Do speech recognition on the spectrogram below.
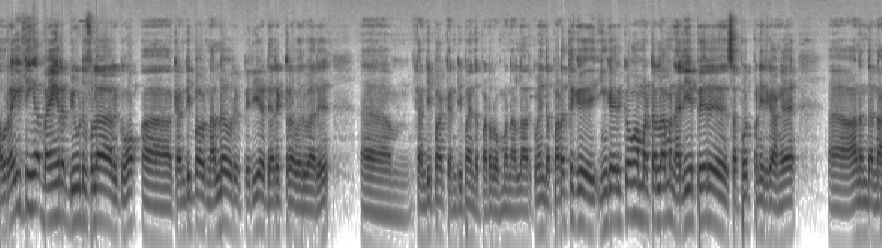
அவர் ரைட்டிங்காக பயங்கர பியூட்டிஃபுல்லாக இருக்கும். கண்டிப்பாக ஒரு நல்ல ஒரு பெரிய டைரக்டராக வருவார். கண்டிப்பாக கண்டிப்பாக இந்த படம் ரொம்ப நல்லாயிருக்கும் இந்த படத்துக்கு இங்கே இருக்கவங்க மட்டும் இல்லாமல் நிறைய பேர் சப்போர்ட் பண்ணியிருக்காங்க. ஆனந்த் அண்ணா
